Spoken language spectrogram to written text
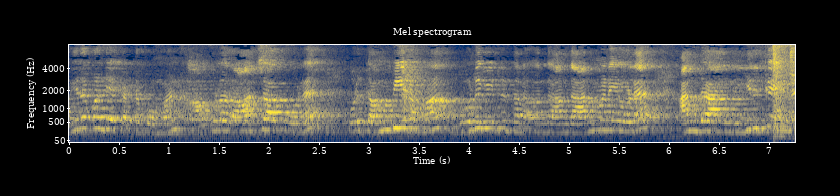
வீரபாண்டிய கட்டபொம்மன் அவ்வளோ ராஜா போல ஒரு கம்பீரமா ஒழுகிட்டு இருந்தாங்க அந்த அந்த அரண்மனையோட அந்த அந்த இருக்கையில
